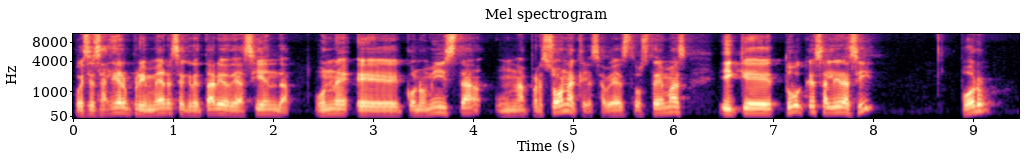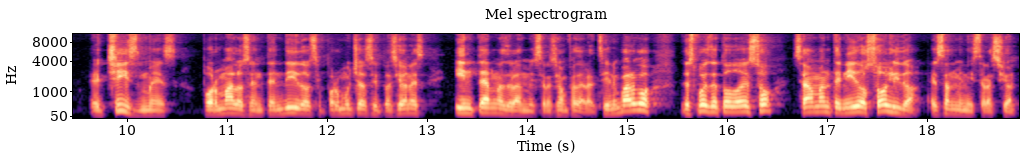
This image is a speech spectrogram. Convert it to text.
pues, se saliera el primer secretario de Hacienda, un eh, economista, una persona que le sabía estos temas y que tuvo que salir así por eh, chismes, por malos entendidos y por muchas situaciones internas de la Administración Federal. Sin embargo, después de todo eso, se ha mantenido sólida esa administración,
